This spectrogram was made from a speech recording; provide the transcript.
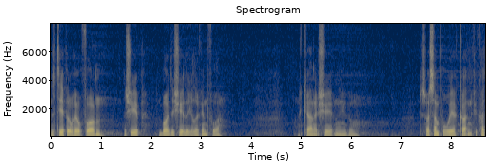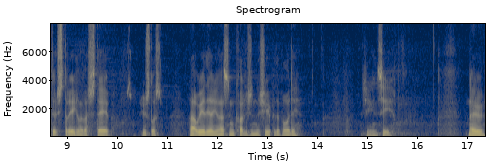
The taper will help form the shape, the body shape that you're looking for. The carrot shape, there you go. Just a simple way of cutting. If you cut it straight you'll have a step. It's useless. That way there, that's encouraging the shape of the body. As you can see. Now,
